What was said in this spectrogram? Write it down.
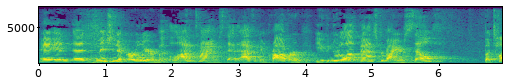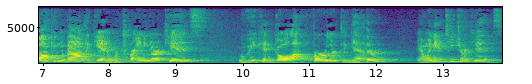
And, and I mentioned it earlier, but a lot of times that African proverb, you can do it a lot faster by yourself. But talking about, again, we're training our kids. We can go a lot further together. And we need to teach our kids.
